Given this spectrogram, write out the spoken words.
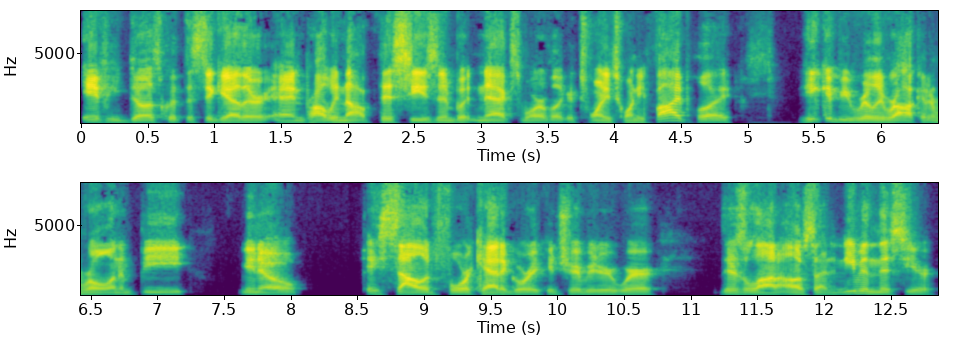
if he does put this together and probably not this season, but next, more of like a 2025 play, he could be really rocking and rolling and be, you know, a solid four category contributor where there's a lot of upside. And even this year,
